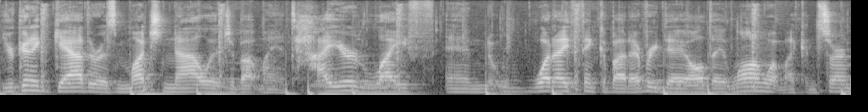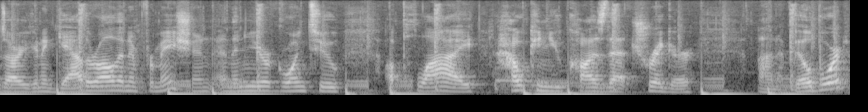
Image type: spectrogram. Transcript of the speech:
You're gonna gather as much knowledge about my entire life and what I think about every day, all day long, what my concerns are. You're gonna gather all that information and then you're going to apply how can you cause that trigger on a billboard,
